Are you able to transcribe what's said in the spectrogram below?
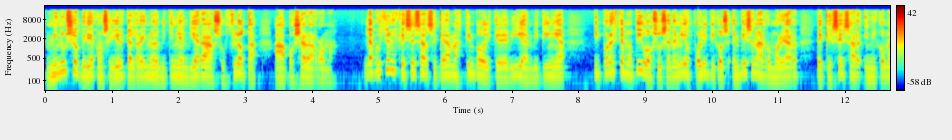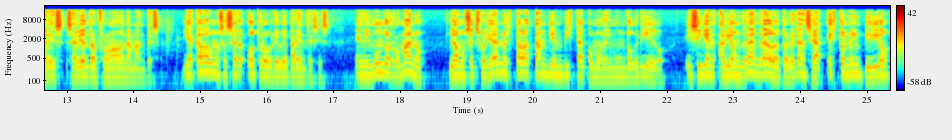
Minucio quería conseguir que el reino de Bitinia enviara a su flota a apoyar a Roma. La cuestión es que César se queda más tiempo del que debía en Bitinia y por este motivo sus enemigos políticos empiezan a rumorear de que César y Nicómedes se habían transformado en amantes. Y acá vamos a hacer otro breve paréntesis en el mundo romano, la homosexualidad no estaba tan bien vista como en el mundo griego. Y si bien había un gran grado de tolerancia, esto no impidió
